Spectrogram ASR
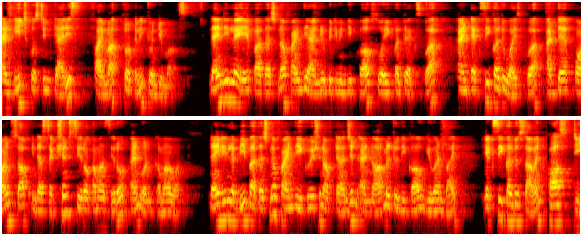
and each question carries five mark totally twenty marks நைன்டீனில் ஏ பார்த்தாச்சுன்னா find the angle between the curves y equal to x square and x equal to y square at their points of intersection zero comma zero and one comma one நைன்டீனில் பி பார்த்தாச்சுன்னா find the equation of tangent and normal to the curve given by x equal to seven cos t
